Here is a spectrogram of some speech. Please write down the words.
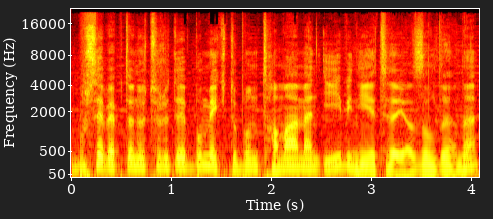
Bu sebepten ötürü de bu mektubun tamamen iyi bir niyetle yazıldığını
